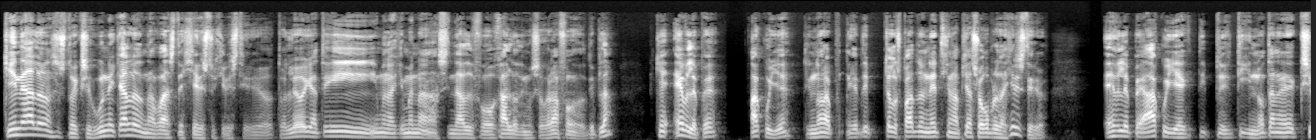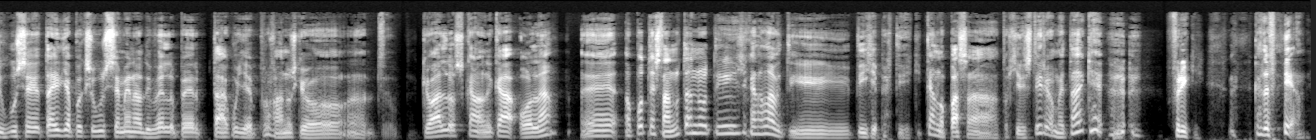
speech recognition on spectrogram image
Και είναι άλλο να σας το εξηγούν και άλλο να βάζετε χέρι στο χειριστήριο. Το λέω γιατί ήμουν και με ένα συνάδελφο Γάλλο δημοσιογράφο δίπλα και έβλεπε, άκουγε την ώρα. Γιατί τέλος πάντων έτυχε να πιάσω εγώ πρώτα χειριστήριο έβλεπε, άκουγε τι, τι γινόταν, εξηγούσε τα ίδια που εξηγούσε σε μένα ο developer, τα άκουγε προφανώς και ο, και ο άλλος κανονικά όλα. Ε, οπότε αισθανόταν ότι είχε καταλάβει τι, τι είχε παιχτεί. Και κάνω πάσα το χειριστήριο μετά και φρίκη. κατευθείαν.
